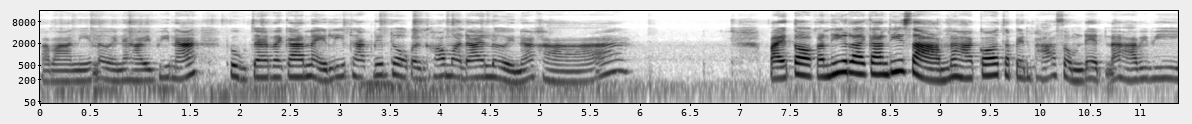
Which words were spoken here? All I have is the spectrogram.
ประมาณนี้เลยนะคะพี่พี่ๆนะ ถูกใจรายการไหนรีบทักรีบโทรกันเข้ามาได้เลยนะคะ ไปต่อกันที่รายการที่สามนะคะ ก็จะเป็นพระสมเด็จนะคะพี่พี่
